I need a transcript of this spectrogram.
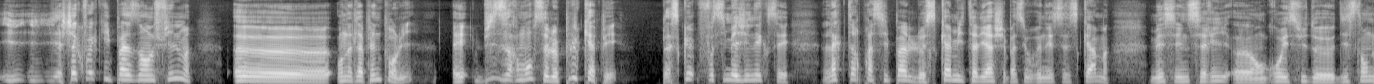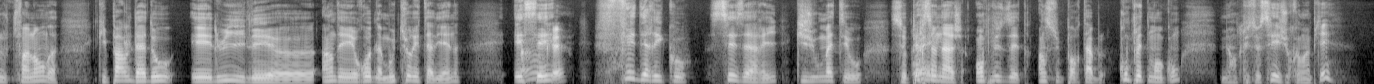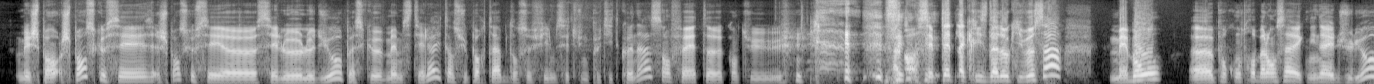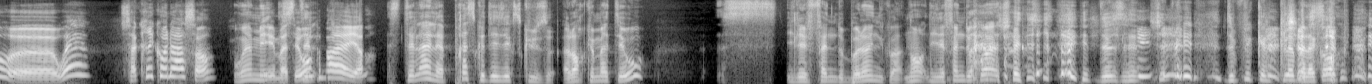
à chaque fois qu'il passe dans le film, on a de la peine pour lui. Et bizarrement, c'est le plus capé. Parce que faut s'imaginer que c'est l'acteur principal, le Scam Italia. Je sais pas si vous connaissez Scam, mais c'est une série euh, en gros issue de- d'Islande ou de Finlande qui parle d'ados. Et lui, il est euh, un des héros de la mouture italienne. Et Ah, c'est. Federico Cesari qui joue Matteo. Ce personnage, en plus d'être insupportable, complètement con, mais en plus de ça, il joue comme un pied. Mais je pense, je pense que c'est, je pense que c'est, euh, c'est le, le duo parce que même Stella est insupportable dans ce film. C'est une petite connasse en fait euh, quand tu. Alors, c'est peut-être la crise d'ado qui veut ça, mais bon, euh, pour contrebalancer avec Nina et euh, ouais, sacré connasse hein. Ouais, mais et Matteo Stella- pareil. Hein. Stella, elle a presque des excuses. Alors que Matteo, il est fan de Bologne, quoi. Non, il est fan de quoi de, je sais plus. Depuis quel club Je à la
